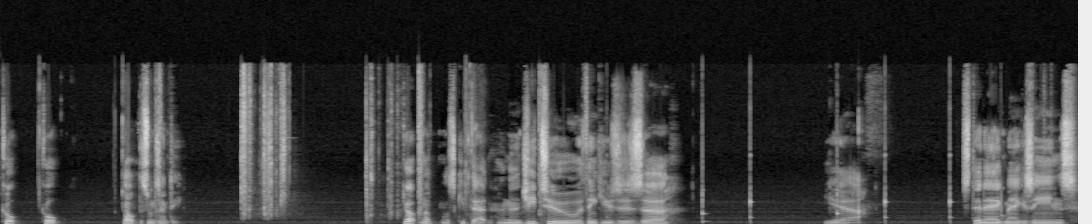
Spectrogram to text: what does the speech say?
Cool, cool. Oh, this one's empty. Oh, nope, let's keep that. And then G2, I think, uses, uh, yeah, STANAG magazines.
